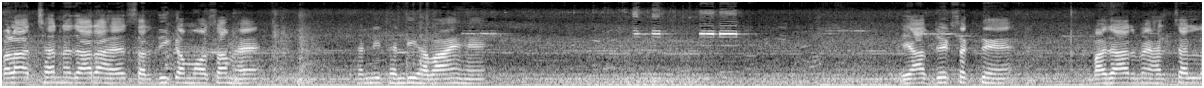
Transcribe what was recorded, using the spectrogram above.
बड़ा अच्छा नज़ारा है, सर्दी का मौसम है ठंडी ठंडी हवाएँ हैं। ये आप देख सकते हैं, बाज़ार में हलचल,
